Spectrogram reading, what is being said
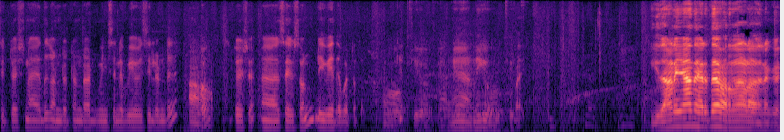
സിറ്റുവേഷൻ ആയത് കണ്ടിട്ടുണ്ട്. അഡ്മിൻസിന്റെ ബി ലുണ്ട്. സിറ്റുവേഷൻ സേഫ് സോൺ ലീവ് ചെയ്തേ പറ്റത്തുള്ളൂ. ഇതാണ് ഞാൻ നേരത്തെ പറഞ്ഞാടാ നിനക്ക്.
